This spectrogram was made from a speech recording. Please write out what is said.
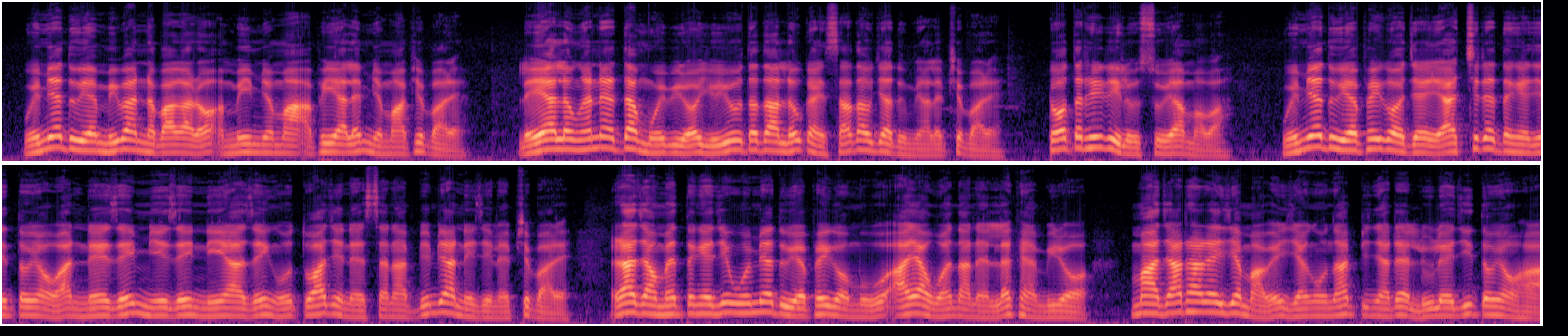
။ဝင်းမြတ်သူရဲ့မိဘနှစ်ပါးကတော့အမေမြန်မာအဖေကလည်းမြန်မာဖြစ်ပါတယ်။လေယာလုပ်ငန်းနဲ့အသက်မွေးပြီးတော့ရိုးရိုးသားသားလုပ်ကင်စားတော့ကြသူများလည်းဖြစ်ပါတယ်။တောတထေးတွေလို့ဆိုရမှာပါ။ဝင်းမြတ်သူရဲ့ဖိတ်ခေါ်ချက်အရချစ်တဲ့တငယ်ချင်း၃ယောက်ဟာနေစိမ့်မြေစိမ့်နေရာစိမ့်ကိုတွားကျင်တဲ့ဆန္ဒပြင်းပြနေခြင်းလည်းဖြစ်ပါတယ်။ အဲဒါကြောင့်ပဲတငယ်ချင်းဝင်းမြတ်သူရဲ့ဖိတ်ခေါ်မှုကိုအားရဝမ်းသာနဲ့လက်ခံပြီးတော့မှာကြားထားတဲ့ရက်မှာပဲရန်ကုန်သားပညာတတ်လူလေကြီး၃ယောက်ဟာ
